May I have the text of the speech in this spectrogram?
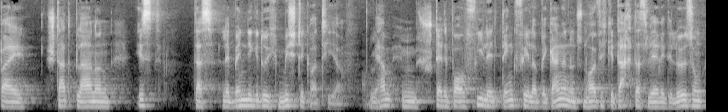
bei Stadtplanern ist das lebendige, durchmischte Quartier. Wir haben im Städtebau viele Denkfehler begangen und schon häufig gedacht, das wäre die Lösung.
